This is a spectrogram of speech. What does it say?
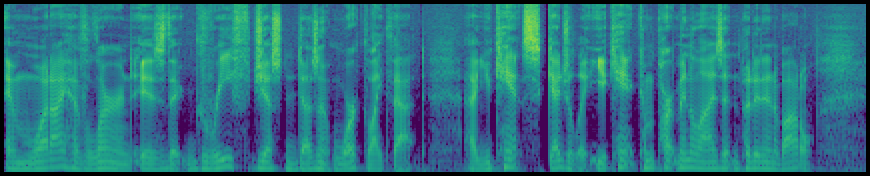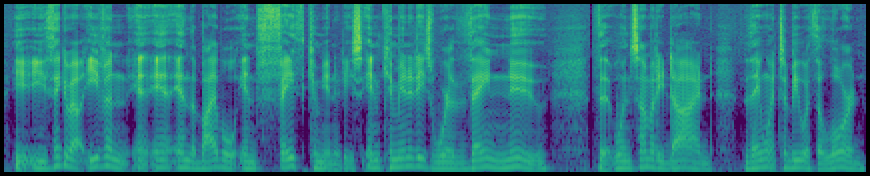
and what I have learned is that grief just doesn't work like that. Uh, you can't schedule it. You can't compartmentalize it and put it in a bottle. You, think about even in, the Bible, in faith communities, in communities where they knew that when somebody died, they went to be with the Lord.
